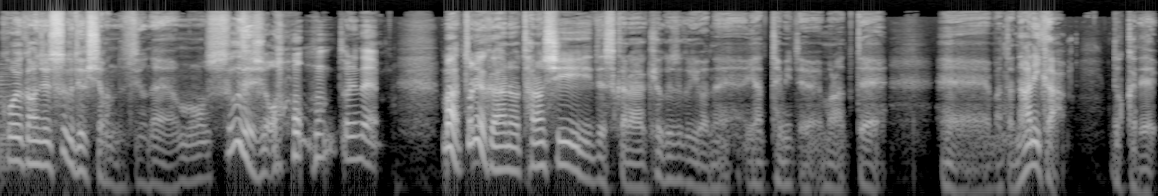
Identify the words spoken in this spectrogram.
こういう感じですぐできちゃうんですよね。もうすぐでしょ。本当にね。まあとにかくあの楽しいですから曲作りはねやってみてもらって、えー、また何かどっかで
